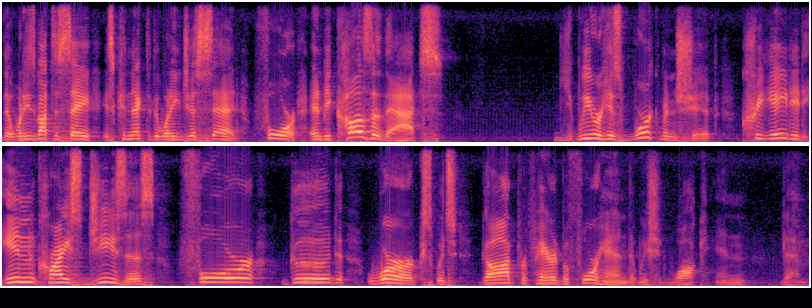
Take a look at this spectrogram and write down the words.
that what he's about to say is connected to what he just said. For. And because of that, we are his workmanship created in Christ Jesus for good works, which God prepared beforehand that we should walk in them.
